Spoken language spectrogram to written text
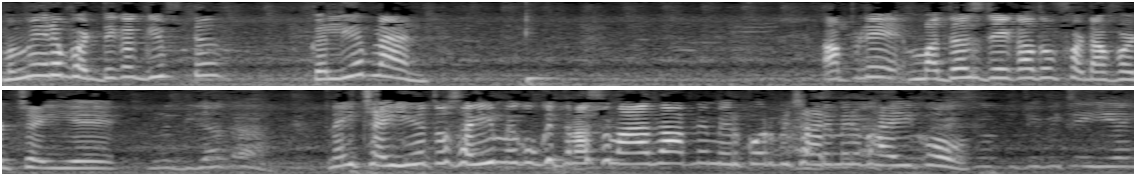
मम्मी मेरा बर्थडे का गिफ्ट कर लिया प्लान अपने मदर्स डे का तो फटाफट चाहिए दिया था नहीं चाहिए तो सही मेरे को कितना सुनाया था आपने मेरे को और बेचारे मेरे भाई को तुझे भी चाहिए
